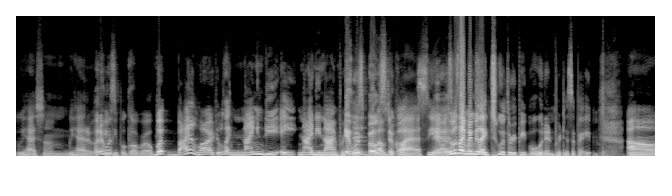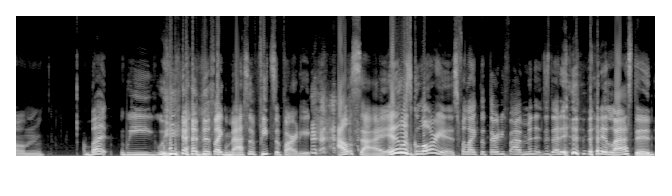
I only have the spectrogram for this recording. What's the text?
We had some. We had a, But it few was- people go rogue. But by and large, it was like 98, 99 percent. It was most of the of us. class. It Yeah, was it was like maybe like two or three people who didn't participate. Um, but we we had this like massive pizza party outside. And it was glorious for like the 35 minutes that it that it lasted.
